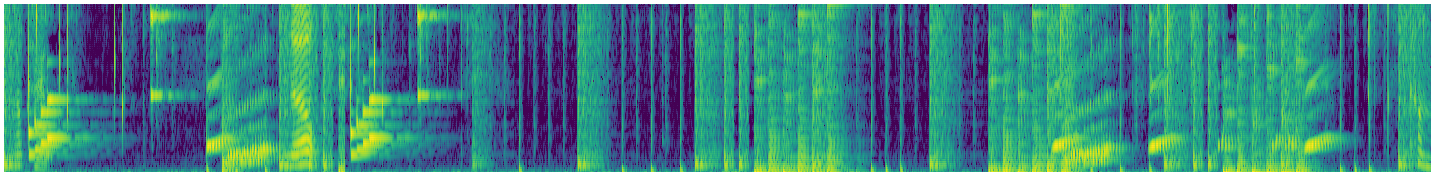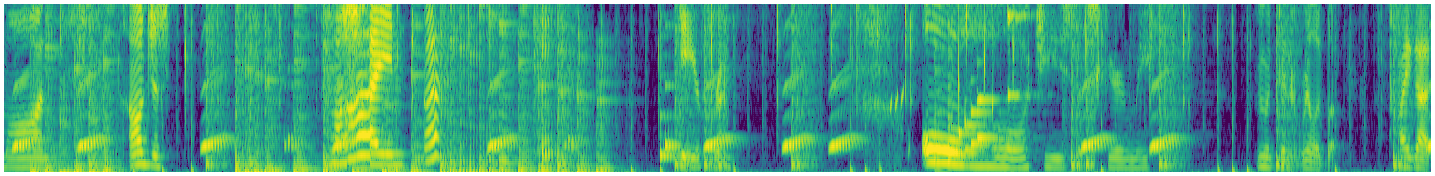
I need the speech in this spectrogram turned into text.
Okay. No. Come on. I'll just. Fine. Ah. Get your friend. Oh, jeez, that scared me. It didn't really, but I got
